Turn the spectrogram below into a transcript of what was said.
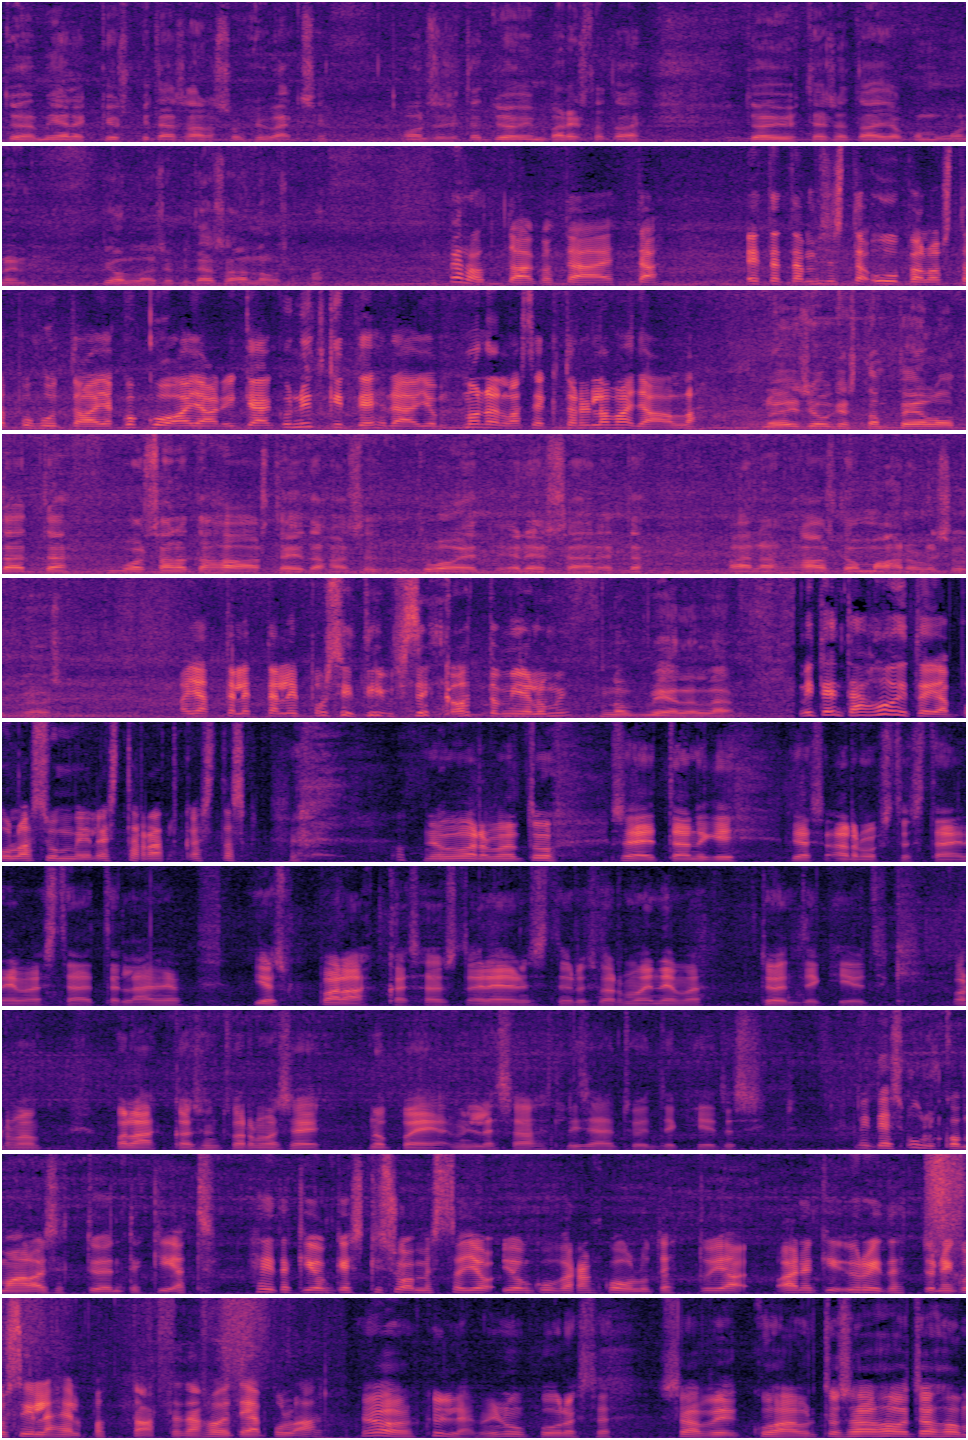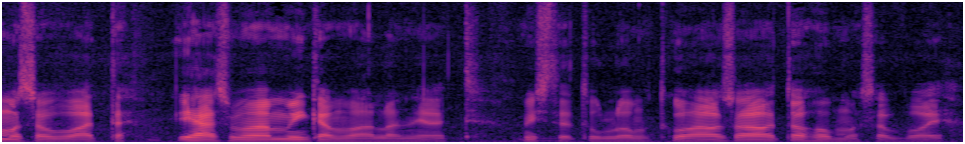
työmielekkyys pitää saada sun hyväksi. On se sitten työympäristö tai työyhteisö tai joku muu, niin jollain se pitää saada nousemaan. Pelottaako tämä, että, että tämmöisestä uupelosta puhutaan ja koko ajan ikään kuin nytkin tehdään jo monella sektorilla vajaalla? No ei se oikeastaan pelota, että voi sanoa, että haasteitahan se tuo edessään, että aina haaste on mahdollisuus myös. Ajattelet tälle positiivisen kautta mieluummin? No mielellään. Miten tämä hoitajapula sun mielestä ratkaistaisi? No varmaan tuo se, että ainakin pitäisi arvostaa sitä enemmän sitä, että lähinnä, jos palakkaa saisi enemmän, niin sitten olisi varmaan enemmän työntekijöitäkin. Varmaan palakkaus on nyt varmaan se nopea, millä saa lisää työntekijöitä sinne. Miten ulkomaalaiset työntekijät? Heitäkin on Keski-Suomessa jo jonkun verran koulutettu ja ainakin yritetty niin sillä helpottaa tätä hoitajapulaa. Joo, kyllä minun puolesta saa, kunhan osaa hoitaa hommansa vaan, että ihan sama minkä maalla, niin että mistä tulee, mutta kunhan osaa hoitaa hommansa vaan.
